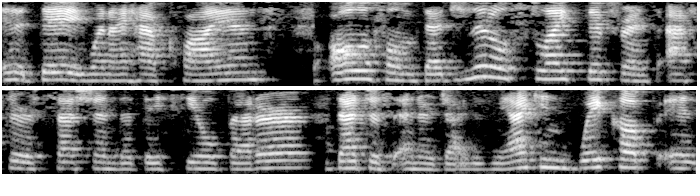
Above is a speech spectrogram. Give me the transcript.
in a day when I have clients, all of them, that little slight difference after a session that they feel better, that just energizes me. I can wake up eh,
